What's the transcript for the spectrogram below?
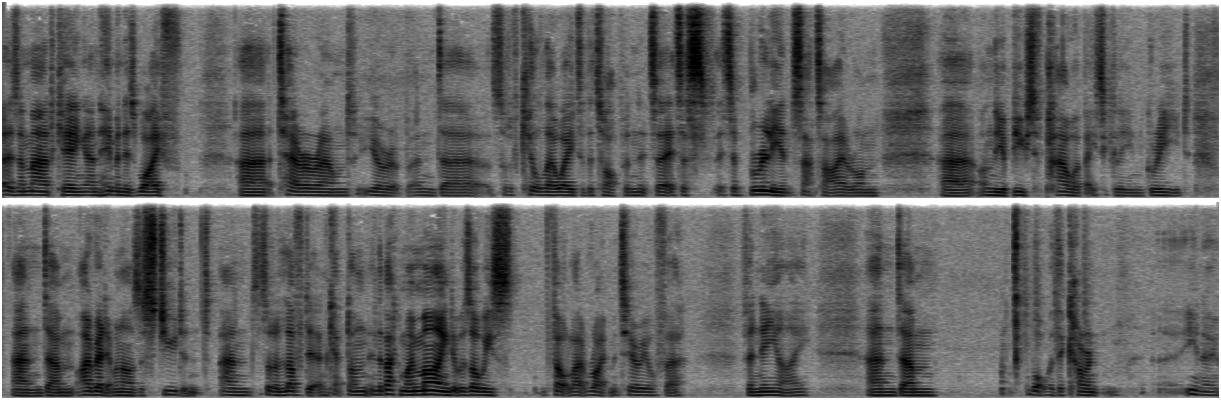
is a mad king, and him and his wife uh, tear around Europe and uh, sort of kill their way to the top. And it's a it's a it's a brilliant satire on uh, on the abuse of power, basically, and greed. And um, I read it when I was a student and sort of loved it, and kept on in the back of my mind. It was always felt like right material for for high, and um, what with the current, uh, you know,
